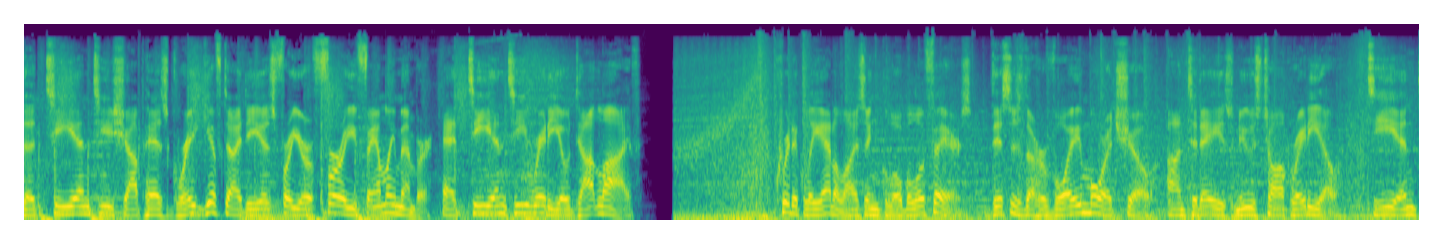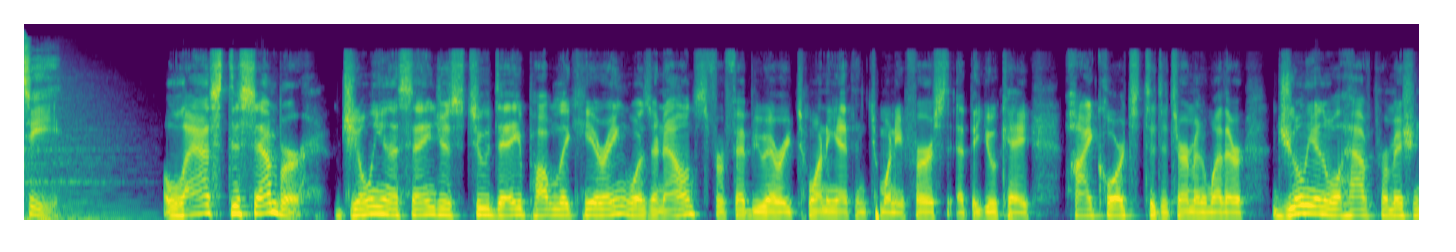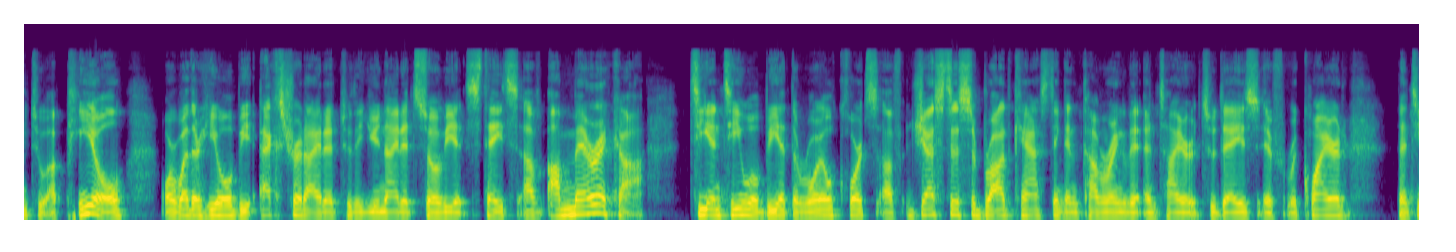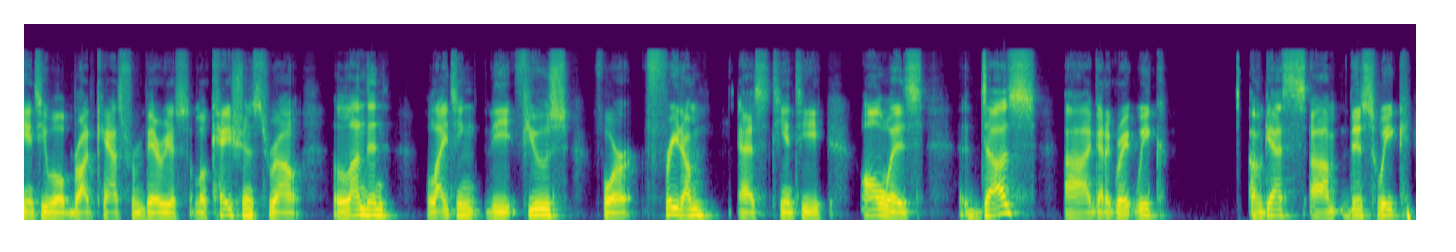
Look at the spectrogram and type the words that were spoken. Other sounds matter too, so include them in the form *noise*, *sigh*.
The TNT Shop has great gift ideas for your furry family member at TNTRadio.live. Critically analyzing global affairs. This is the Hrvoje Morić Show on today's News Talk Radio, TNT. Last December, Julian Assange's two day public hearing was announced for February 20th and 21st at the UK High Court to determine whether Julian will have permission to appeal or whether he will be extradited to the United Soviet States of America. TNT will be at the Royal Courts of Justice, broadcasting and covering the entire two days if required. Then TNT will broadcast from various locations throughout London, lighting the fuse for freedom, as TNT always does. Uh, got a great week of guests um, this week.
